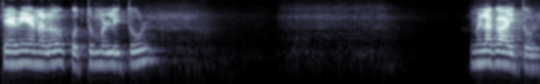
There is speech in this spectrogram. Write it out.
தேவையான அளவு கொத்தமல்லி தூள். மிளகாய்த்தூள்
